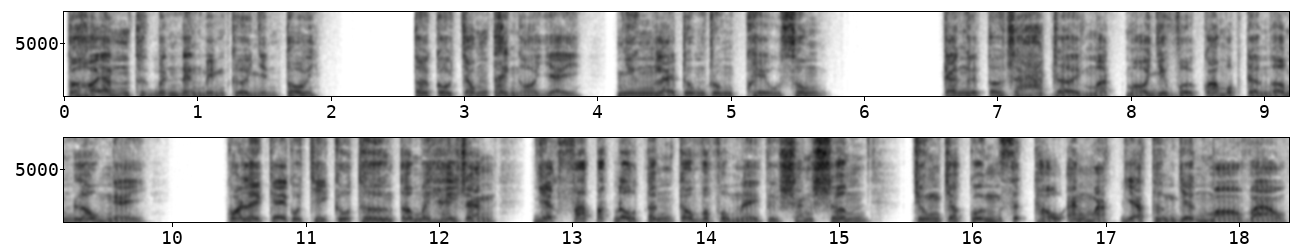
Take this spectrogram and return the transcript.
Tôi hỏi anh thương binh đang mỉm cười nhìn tôi. Tôi cố chống tay ngồi dậy, nhưng lại run run khuỵu xuống. Cả người tôi rã rời mệt mỏi như vừa qua một trận ốm lâu ngày. Qua lời kể của chị cứu thương tôi mới hay rằng giặc Pháp bắt đầu tấn công vào vùng này từ sáng sớm. Chúng cho quân xích hậu ăn mặc giả thường dân mò vào,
